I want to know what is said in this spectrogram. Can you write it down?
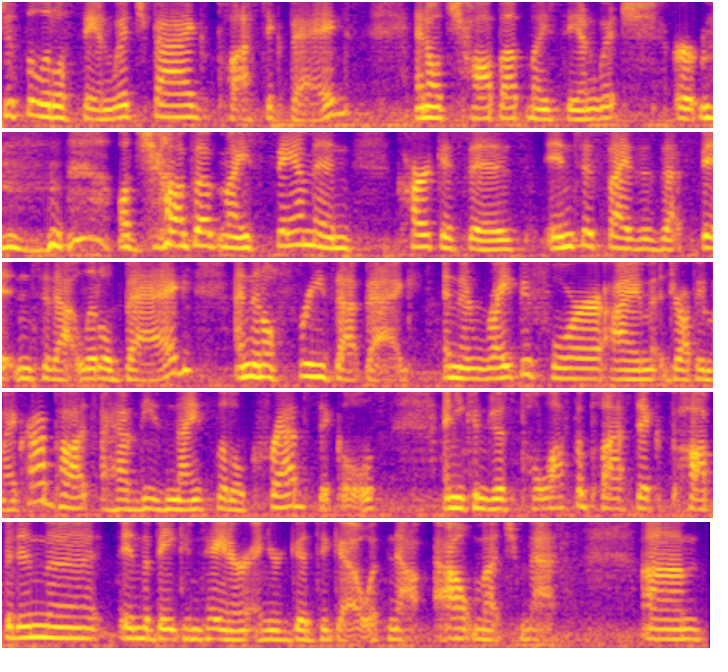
just the little sandwich bag, plastic bags, and I'll chop up my sandwich, or I'll chop up my salmon carcasses into sizes that fit into that little bag, and then I'll freeze that bag. And then right before I'm dropping my crab pots, I have these nice little crab sickles and you can just pull off the plastic, pop it in the in the bait container, and you're good to go with not out much mess. Um,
